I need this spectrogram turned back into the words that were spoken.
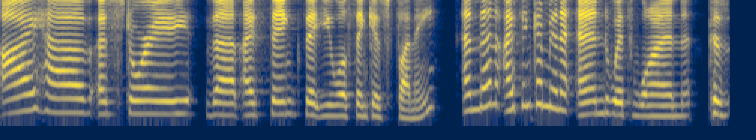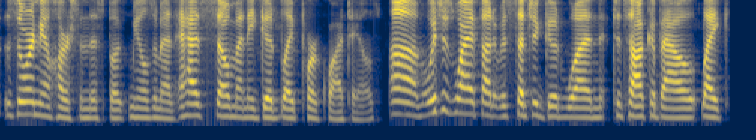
I have a story that I think that you will think is funny. And then I think I'm going to end with one because Zora Neale Hurston, this book, Mules and Men, it has so many good like pourquoi tales. Um, which is why I thought it was such a good one to talk about. Like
